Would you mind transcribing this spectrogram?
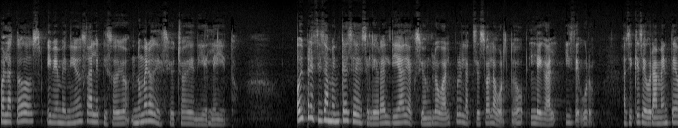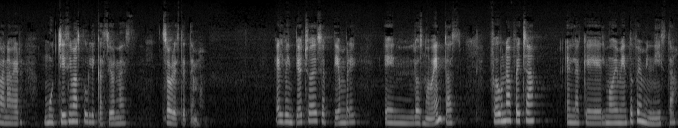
Hola a todos y bienvenidos al episodio número 18 de Dieleyeto. Hoy precisamente se celebra el Día de Acción Global por el acceso al aborto legal y seguro, así que seguramente van a ver muchísimas publicaciones sobre este tema. El 28 de septiembre en los noventas fue una fecha en la que el movimiento feminista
